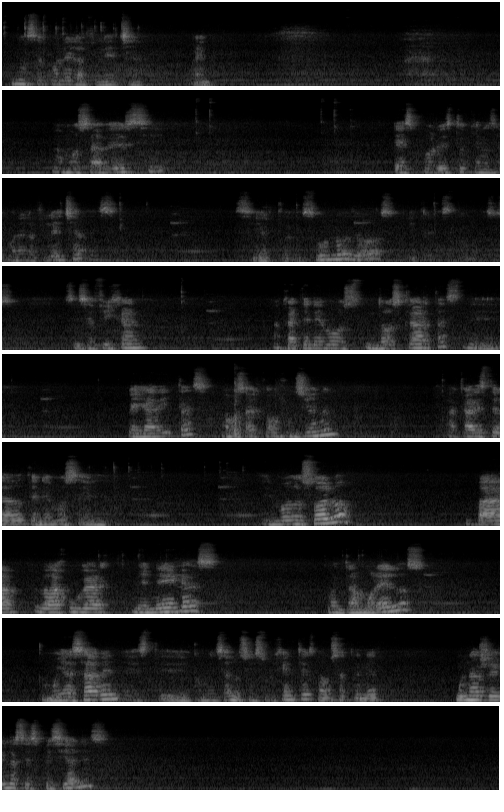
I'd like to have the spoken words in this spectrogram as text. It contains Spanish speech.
No se pone la flecha. Bueno. Vamos a ver si es por esto que no se pone la flecha. Es cierto, es 1, 2 y 3. Si se fijan, Acá tenemos dos cartas de pegaditas. Vamos a ver cómo funcionan. Acá de este lado tenemos el, el modo solo. Va, va a jugar Venegas contra Morelos. Como ya saben, este, comienzan los insurgentes. Vamos a tener unas reglas especiales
